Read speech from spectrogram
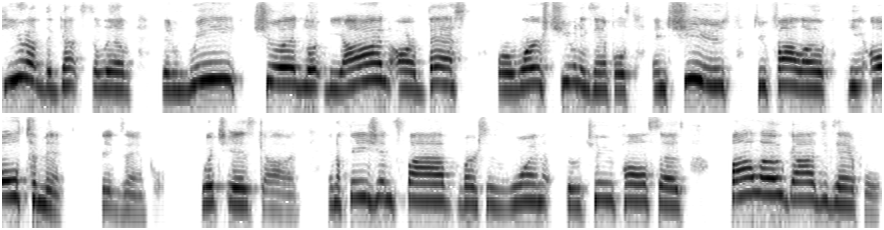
few have the guts to live, then we should look beyond our best or worst human examples and choose to follow the ultimate example, which is God. In Ephesians 5, verses 1 through 2, Paul says, Follow God's example,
